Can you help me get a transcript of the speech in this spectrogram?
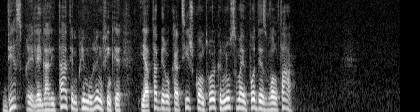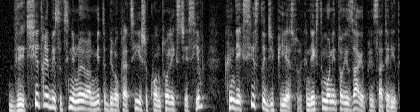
despre legalitate, în primul rând, fiindcă e atâta birocrație și control că nu se mai pot dezvolta. De ce trebuie să ținem noi o anumită birocrație și control excesiv când există GPS-uri, când există monitorizare prin satelit,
